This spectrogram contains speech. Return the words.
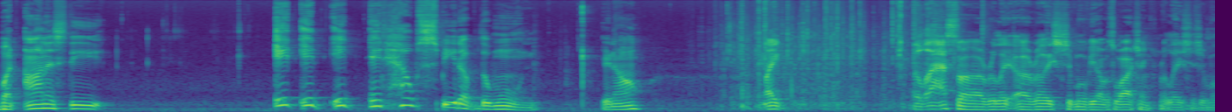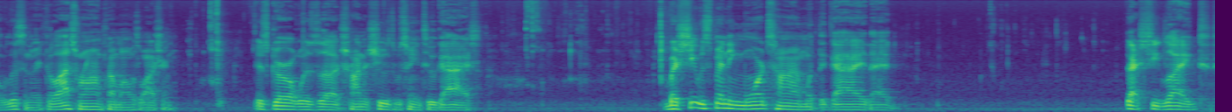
But honesty it it it it helps speed up the wound, you know? Like the last uh, rela- uh, relationship movie I was watching, relationship movie. Listen to me. The last rom com I was watching, this girl was uh, trying to choose between two guys, but she was spending more time with the guy that that she liked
